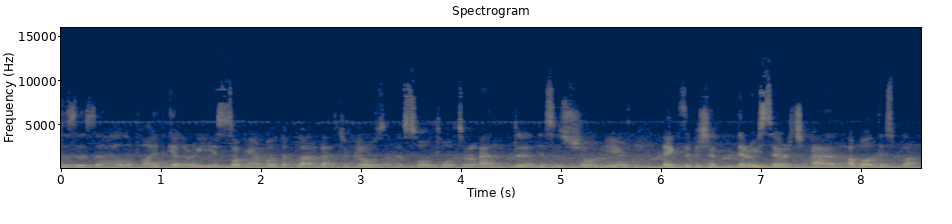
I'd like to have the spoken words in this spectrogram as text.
This is, is a halophyte gallery. It's talking about the plant that grows in the salt water, and uh, this is shown here the exhibition, the research, and about this plant.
